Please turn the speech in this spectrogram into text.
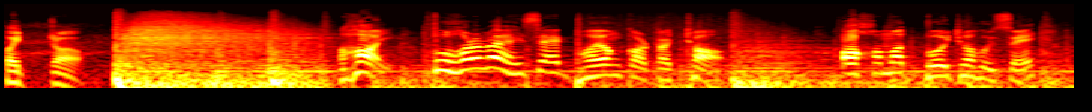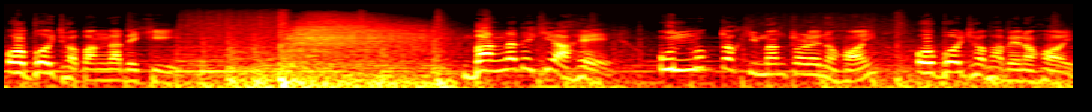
সত্য। হয় পোহৰলৈ আহিছে এক ভয়ংকৰ তথ্য। অসমত বৈধ হৈছে অবৈধ বাংলাদেশী। বাংলাদেশী আহে উন্মুক্ত সীমান্তৰে নহয় অবৈধভাৱে নহয়।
